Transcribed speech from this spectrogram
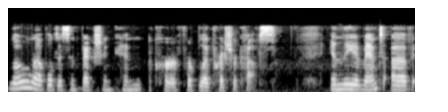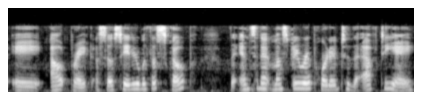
Low-level disinfection can occur for blood pressure cuffs. In the event of a outbreak associated with a scope, the incident must be reported to the FDA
